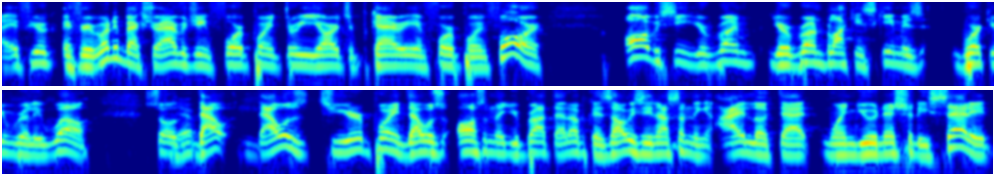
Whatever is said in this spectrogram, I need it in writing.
if you're if your running backs are averaging 4.3 yards per carry and 4.4, obviously your run your run blocking scheme is working really well. So Yep. that that was to your point. That was awesome that you brought that up because obviously not something I looked at when you initially said it.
